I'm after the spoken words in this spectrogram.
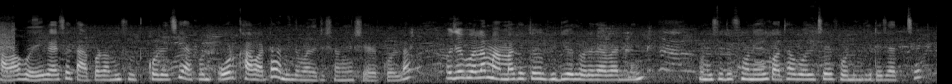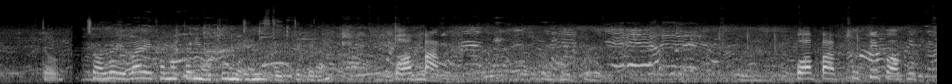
খাওয়া হয়ে গেছে, তারপর আমি শ্যুট করেছি। এখন ওর খাওয়াটা আমি তোমাদের সঙ্গে শেয়ার করলাম। ও যে বললাম, আমাকে কেউ ভিডিও ধরে দেওয়ার নেই। উনি শুধু ফোনেই কথা বলছে ফোনই ঘেটে যাচ্ছে। তো চলো এবার এখানে একটা নতুন জিনিস দেখতে পেলাম। পপ আপ পপ আপ সত্যি পপ হচ্ছে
